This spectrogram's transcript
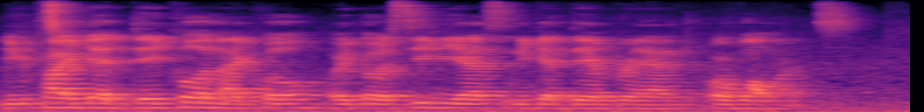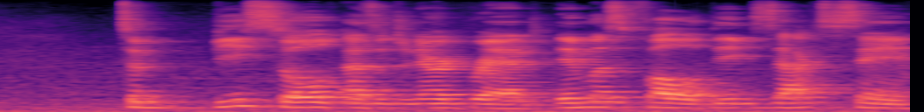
you could probably get Dayquil and NyQuil, or you go to CVS and you get their brand or Walmart's. To be sold as a generic brand, it must follow the exact same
